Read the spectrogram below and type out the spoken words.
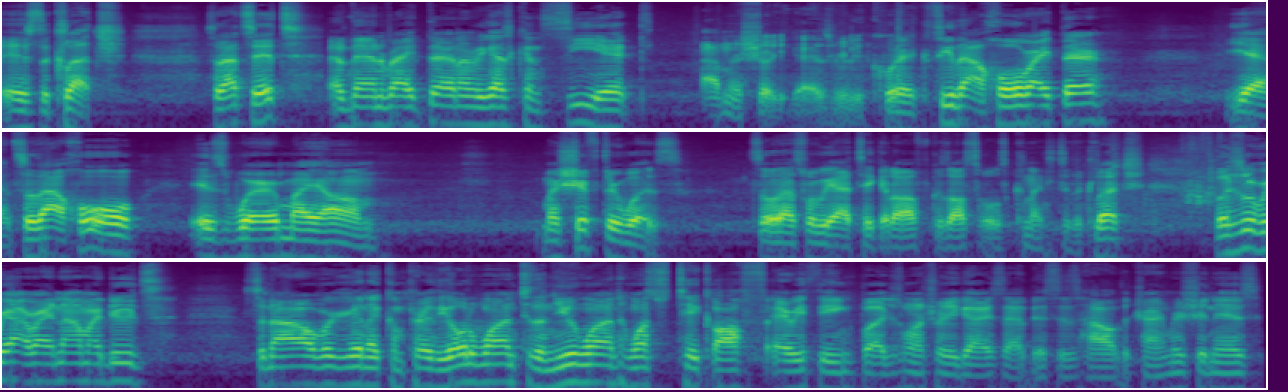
is the clutch. So that's it. And then right there I don't know if you guys can see it I'm gonna show you guys really quick. See that hole right there? Yeah, so that hole is where my um my shifter was. So that's why we had to take it off because also it was connected to the clutch. But this is where we're at right now, my dudes. So now we're gonna compare the old one to the new one once we take off everything. But I just want to show you guys that this is how the transmission is.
